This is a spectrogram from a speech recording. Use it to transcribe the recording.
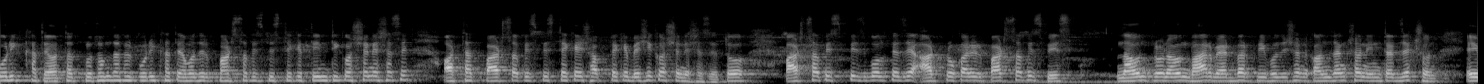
পরীক্ষাতে, অর্থাৎ প্রথম ধাপের পরীক্ষাতে আমাদের পার্টস অফ স্পিচ থেকে তিনটি কোশ্চেন এসেছে, অর্থাৎ পার্টস অফ স্পিচ থেকেই সব থেকে বেশি কোশ্চেন এসেছে। তো পার্টস অফ স্পিচ বলতে যে আট প্রকারের parts of speech noun pronoun verb ব্যাডভার প্রিপোজিশন কনজাংশন ইন্টারজেকশন এই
